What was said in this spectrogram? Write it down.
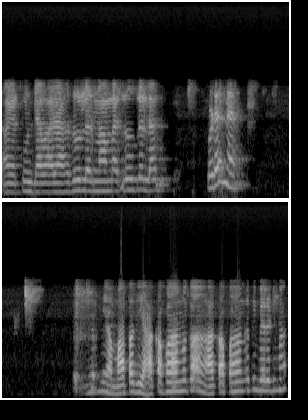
અહીંયા કુંડલા વાળા રૂરલમાં અમારે રૂરલ લાગુ પડે ને. માતાજી હાકા પાહા તો હાકા પાહા નથી મેલેડીમાં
